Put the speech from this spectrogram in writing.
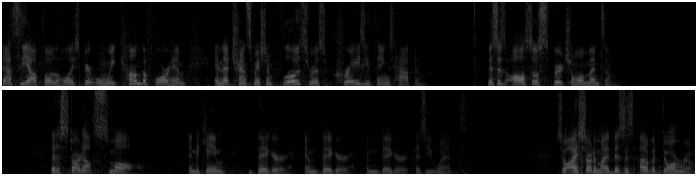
That's the outflow of the Holy Spirit. When we come before Him and that transformation flows through us, crazy things happen. This is also spiritual momentum. That it started out small and became bigger and bigger and bigger as you went. So I started my business out of a dorm room.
